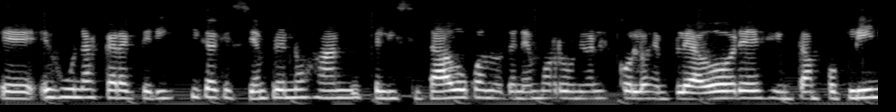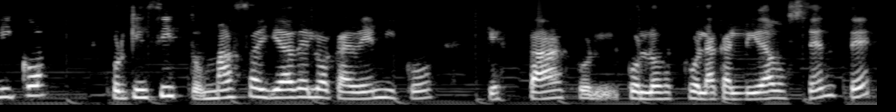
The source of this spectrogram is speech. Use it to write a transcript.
eh, es una característica que siempre nos han felicitado cuando tenemos reuniones con los empleadores en campo clínico, porque insisto, más allá de lo académico, que está con, la calidad docente,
